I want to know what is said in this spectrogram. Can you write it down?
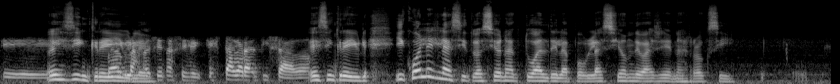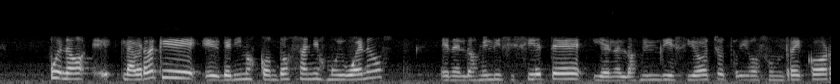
eh, Es increíble. ver las ballenas es- está garantizado. Es increíble. ¿Y cuál es la situación actual de la población de ballenas, Roxy? Bueno, eh, la verdad que venimos con dos años muy buenos. En el 2017 y en el 2018 tuvimos un récord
